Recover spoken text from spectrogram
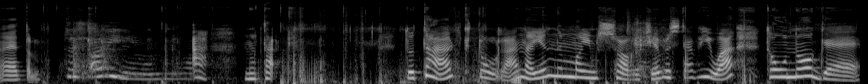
E, tam. Coś o Lili mówiła. A, no tak. To ta, która na jednym moim szorcie wystawiła tą nogę.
